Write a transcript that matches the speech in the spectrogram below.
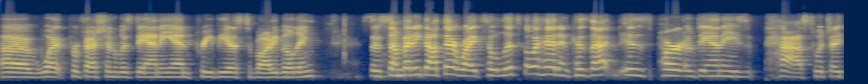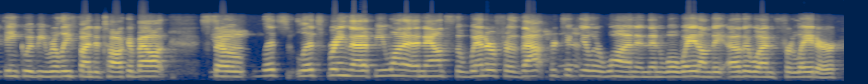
uh, what profession was Danny in previous to bodybuilding. So somebody got that right. So let's go ahead and because that is part of Danny's past, which I think would be really fun to talk about. So yeah. let's let's bring that up. You want to announce the winner for that particular one, and then we'll wait on the other one for later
